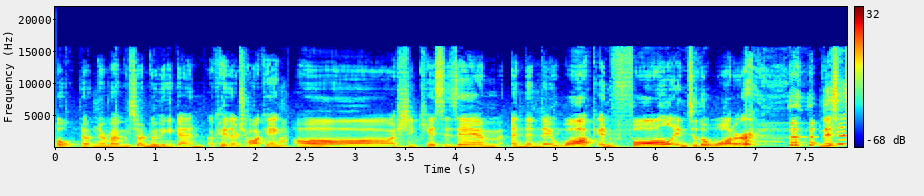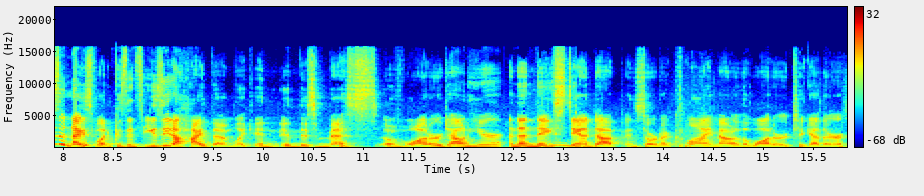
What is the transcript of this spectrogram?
Oh, no, never mind. We started moving again. Okay, they're talking. Oh, she kisses him and then they walk and fall into the water. this is a nice one because it's easy to hide them like in, in this mess of water down here. And then they stand up and sort of climb out of the water together.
